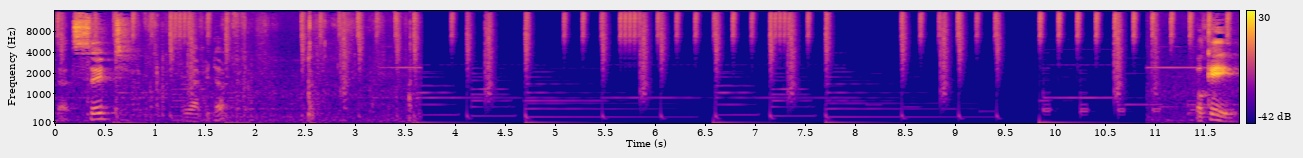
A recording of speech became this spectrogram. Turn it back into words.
that's it. Wrap it up. Okay,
